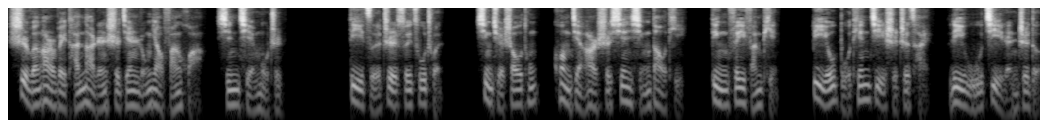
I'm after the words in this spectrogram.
试闻二位谈那人世间荣耀繁华，心切目之。弟子志虽粗蠢，性却稍通，况见二师先行道体。”定非凡品，必有补天济世之才，立无济人之德。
